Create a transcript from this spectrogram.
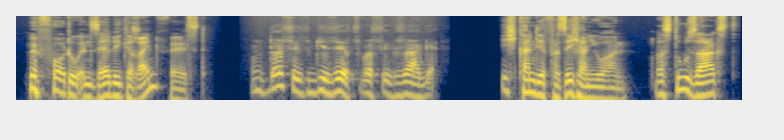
bevor du in selbige reinfällst. Und das ist Gesetz, was ich sage. Ich kann dir versichern, Johann, was du sagst,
